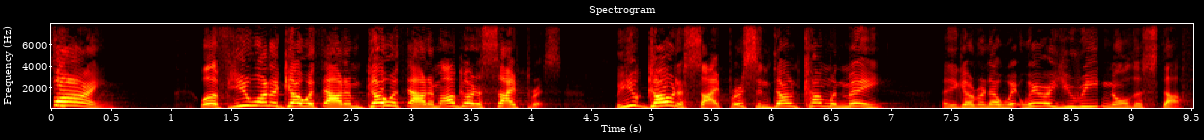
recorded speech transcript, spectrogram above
Fine. Well, if you want to go without him, go without him. I'll go to Cyprus. Well, you go to Cyprus and don't come with me. And you go, Renault, where, where are you reading all this stuff?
